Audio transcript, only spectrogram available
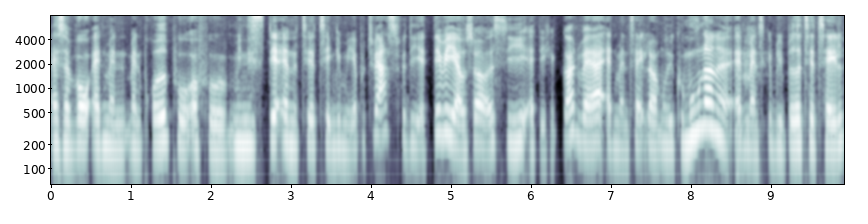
altså hvor at man, man prøvede på at få ministerierne til at tænke mere på tværs, fordi at det vil jeg jo så også sige, at det kan godt være, at man taler om ude i kommunerne, at man skal blive bedre til at tale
